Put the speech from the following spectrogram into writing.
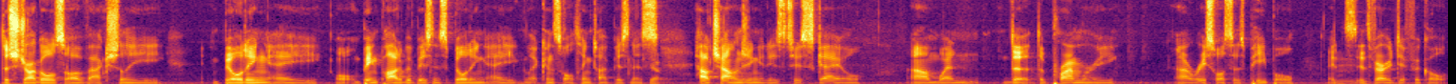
the struggles of actually building a or being part of a business, building a like consulting type business, Yeah. how challenging it is to scale um, when the the primary uh, resource is people. It's Mm. it's very difficult.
